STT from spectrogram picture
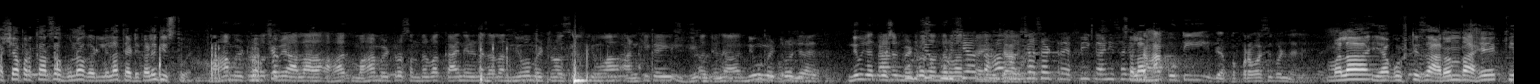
अशा प्रकारचा गुन्हा घडलेला त्या ठिकाणी दिसतोय. महामेट्रो तुम्ही आला आहात. महामेट्रो संदर्भात काय निर्णय झाला? न्यू मेट्रो असेल किंवा आणखी काही न्यू मेट्रो जे आहेत न्यू जनरेशन मेट्रो संदर्भात ट्रॅफिक आणि दहा कोटी प्रवासी पण झाले. मला या गोष्टीचा आनंद आहे की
